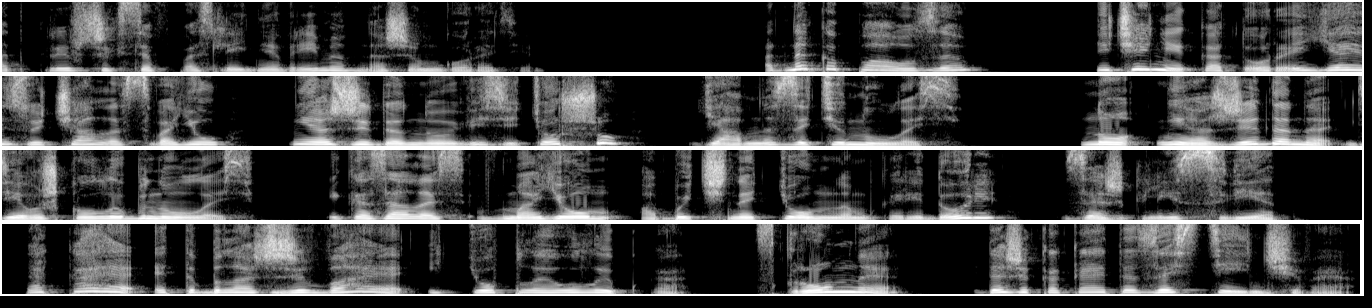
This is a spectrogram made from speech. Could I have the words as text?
открывшихся в последнее время в нашем городе. Однако пауза, в течение которой я изучала свою неожиданную визитершу, явно затянулась. Но неожиданно девушка улыбнулась, и, казалось, в моем обычно темном коридоре зажгли свет. Такая это была живая и теплая улыбка, скромная и даже какая-то застенчивая.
